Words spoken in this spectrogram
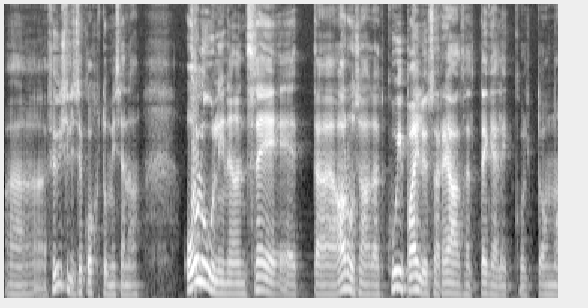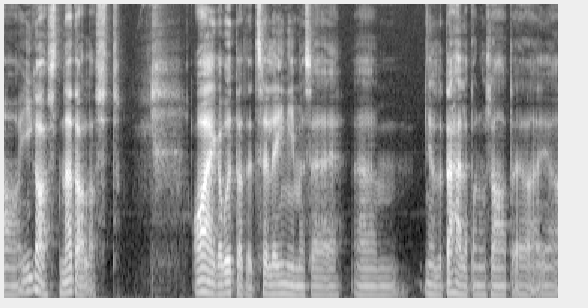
äh, füüsilise kohtumisena. Oluline on see, et äh, aru saada, et kui palju sa reaalselt tegelikult oma igast nädalast aega võtad, et selle inimese ähm, nii-öelda tähelepanu saada ja, ja,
